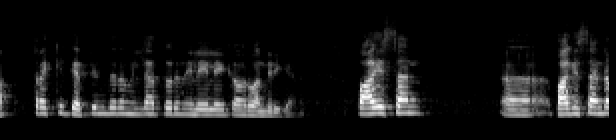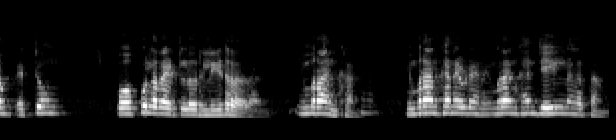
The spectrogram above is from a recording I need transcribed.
അത്രയ്ക്ക് ഗത്യന്തരമില്ലാത്തൊരു നിലയിലേക്ക് അവർ വന്നിരിക്കുകയാണ്. പാകിസ്ഥാൻ പാകിസ്ഥാന്റെ ഏറ്റവും പോപ്പുലർ ആയിട്ടുള്ള ഒരു ലീഡർ ആരാണ്? ഇമ്രാൻഖാൻ ഇമ്രാൻഖാൻ എവിടെയാണ്? ഇമ്രാൻഖാൻ ജയിലിനകത്താണ്.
